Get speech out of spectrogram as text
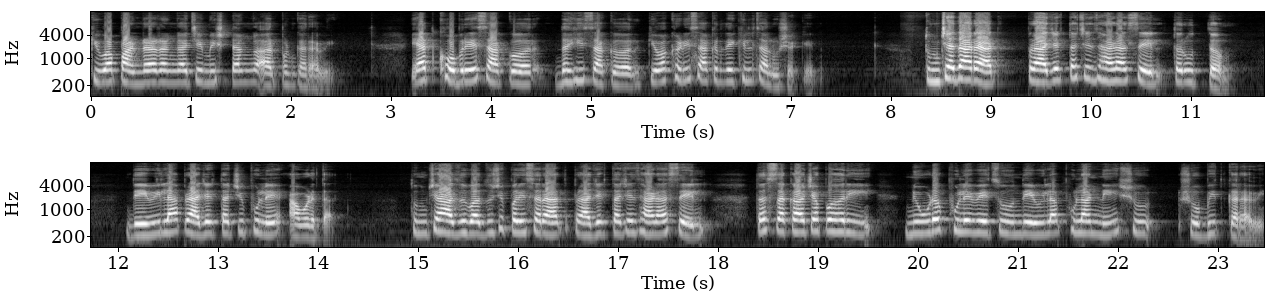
किंवा पांढऱ्या रंगाचे मिष्टांग अर्पण करावे. यात खोबरे साखर दही साखर किंवा खडी साखर देखील चालू शकेल. तुमच्या दारात प्राजक्ताचे झाड असेल तर उत्तम. देवीला प्राजक्ताची फुले आवडतात. तुमच्या आजूबाजूच्या परिसरात प्राजक्ताचे झाड असेल तर सकाळच्या पहरी निवडक फुले वेचून देवीला फुलांनी शो शोभित करावे.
